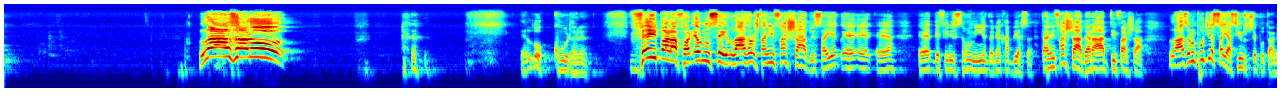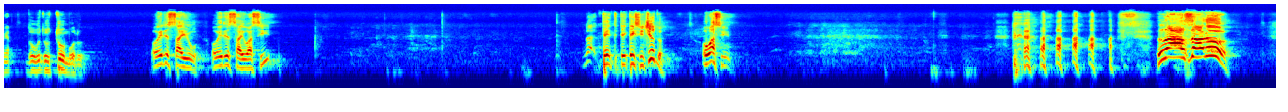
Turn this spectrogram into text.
Lázaro! É loucura, né? Vem para fora. Eu não sei, Lázaro estava enfaixado. Isso aí é, é, é, é definição minha, da minha cabeça. Estava enfaixado, era hábito enfaixar. Lázaro não podia sair assim do sepultamento, do, do túmulo. Ou ele saiu, ou ele saiu assim. Tem, tem, tem sentido? Ou assim. Lázaro!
